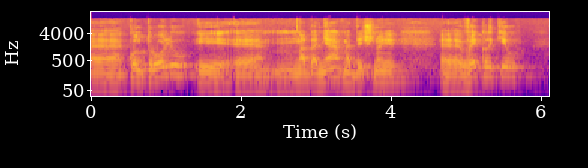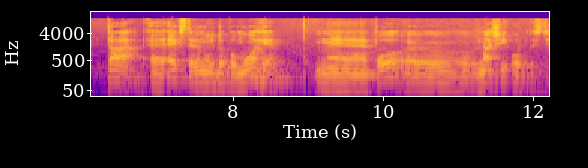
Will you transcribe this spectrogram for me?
е, контролю і е, надання медичної е, викликів та е, екстреної допомоги е, по е, нашій області.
